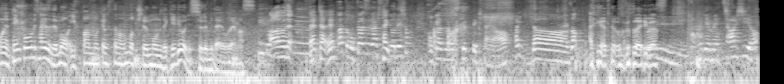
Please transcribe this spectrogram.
これねてんこ盛りサイズでも一般のお客様も注文できるようにするみたいでございます。あすいません。えじゃあえ？あとおかずが必要でしょ、おかずを作ってきたよ。はいどうぞ。ありがとうございます。唐揚げめっちゃ美味しいよ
